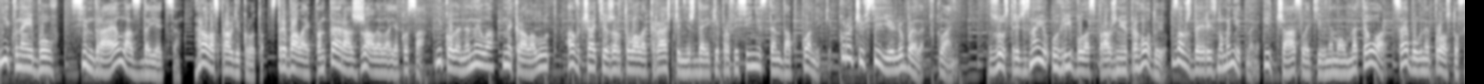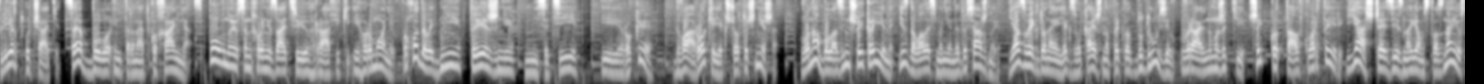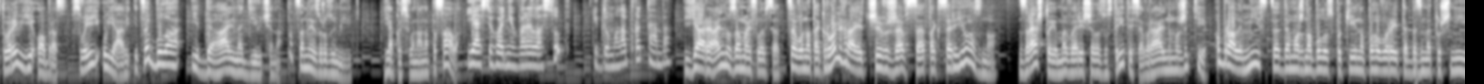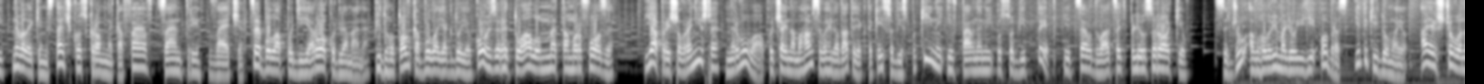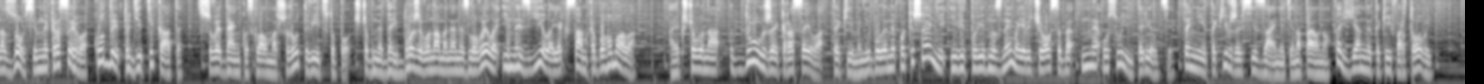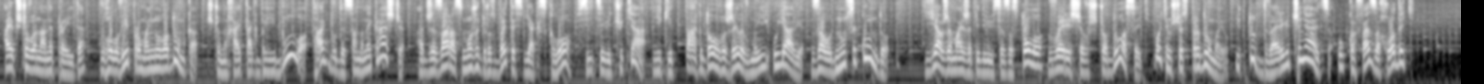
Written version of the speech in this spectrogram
Нік в неї був Сіндраела, здається. Грала справді круто. Стрибала як пантера, жалила як оса. Ніколи не нила, не крала лут, а в чаті жартувала краще, ніж деякі професійні стендап-коміки. Коротше, всі її любили в клані. Зустріч з нею у грі була справжньою пригодою, завжди різноманітною. І час летів, немов метеор. Це був не просто флірт у чаті, це було інтернет-кохання з повною синхронізацією графіки і гормонів. Проходили дні, тижні, місяці і роки. Два роки, якщо точніше. Вона була з іншої країни і здавалась мені недосяжною. Я звик до неї, як звикаєш, наприклад, до друзів в реальному житті чи кота в квартирі. Я ще зі знайомства з нею створив її образ в своїй уяві, і це була ідеальна дівчина. Пацани зрозуміють. Якось вона написала. Я сьогодні варила суп і думала про тебе. Я реально замислився, це вона так роль грає, чи вже все так серйозно? Зрештою, ми вирішили зустрітися в реальному житті. Обрали місце, де можна було спокійно поговорити без метушні, невелике містечко, скромне кафе в центрі, вечір. Це була подія року для мене. Підготовка була як до якогось ритуалу метаморфози. Я прийшов раніше, нервував, хоча й намагався виглядати як такий собі спокійний і впевнений у собі тип, і це в 20 плюс років. Сиджу, а в голові малюю її образ, і такий думаю: а якщо вона зовсім не красива, куди тоді тікати? Швиденько склав маршрут відступу, щоб, не дай Боже, вона мене не зловила і не з'їла, як самка богомола. А якщо вона дуже красива, такі мені були не по кишені, і відповідно з ними я відчував себе не у своїй тарілці. Та ні, такі вже всі зайняті, напевно. Та я не такий фартовий. А якщо вона не прийде, в голові промайнула думка, що нехай так би і було, так буде саме найкраще. Адже зараз можуть розбитись як скло всі ці відчуття, які так довго жили в моїй уяві за одну секунду. Я вже майже підвівся за столу, вирішив, що досить, потім щось придумаю. І тут двері відчиняються. У кафе заходить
